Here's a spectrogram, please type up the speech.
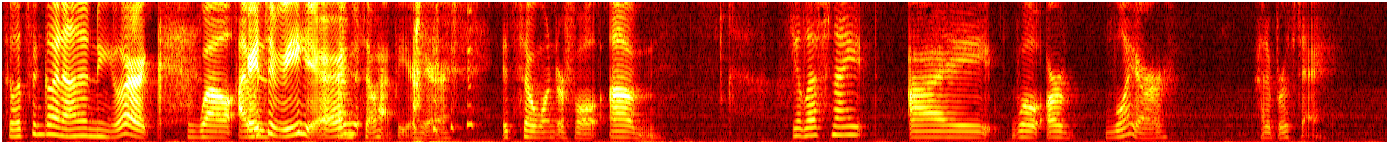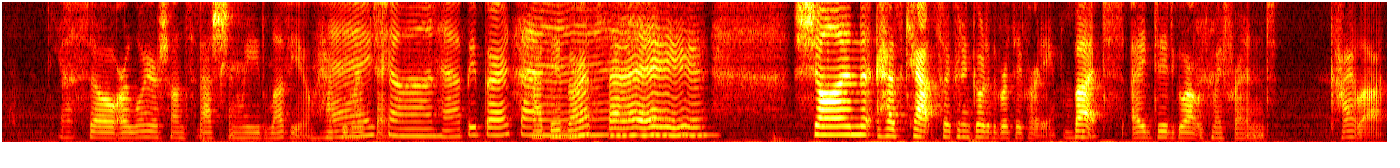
so what's been going on in New York? well, I Great was, to be here. I'm so happy you're here. it's so wonderful. Um, yeah, last night I well, our lawyer had a birthday. Yes. So our lawyer Sean Sebastian, we love you. Happy hey, birthday. Sean. Happy birthday. Happy birthday. Sean has cats, so I couldn't go to the birthday party. But I did go out with my friend Kyla,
